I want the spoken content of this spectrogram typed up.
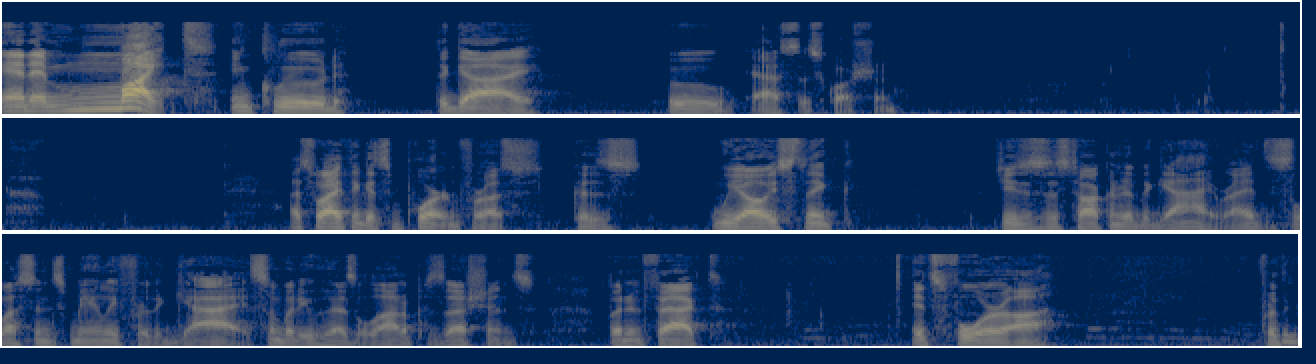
And it might include the guy who asked this question. That's why I think it's important for us, because we always think Jesus is talking to the guy, right? This lesson's mainly for the guy, somebody who has a lot of possessions. But in fact, it's for, uh, for, the,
